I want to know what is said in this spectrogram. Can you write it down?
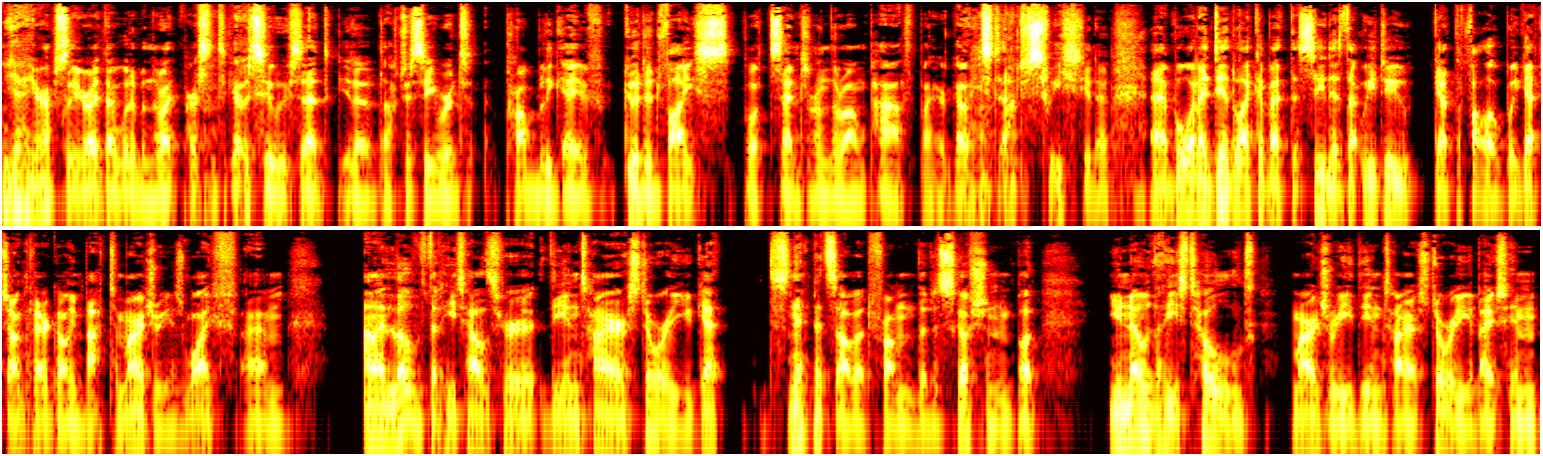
Yeah, you're absolutely right. That would have been the right person to go to. We've said, you know, Dr. Seward probably gave good advice, but sent her on the wrong path by her going to Dr. Sweet, you know. Uh, but what I did like about this scene is that we do get the follow up. We get John Clare going back to Marjorie, his wife. Um, and I love that he tells her the entire story. You get snippets of it from the discussion, but you know that he's told Marjorie the entire story about him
